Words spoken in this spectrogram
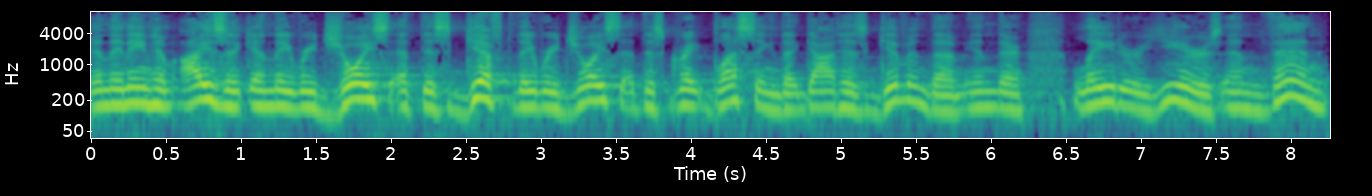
and they name him Isaac, and they rejoice at this gift. They rejoice at this great blessing that God has given them in their later years. And then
